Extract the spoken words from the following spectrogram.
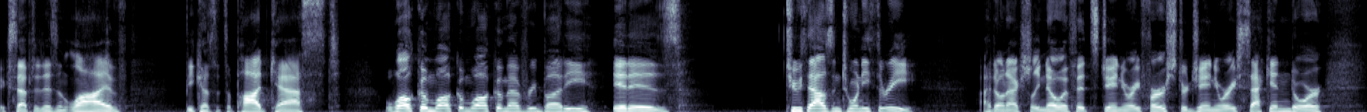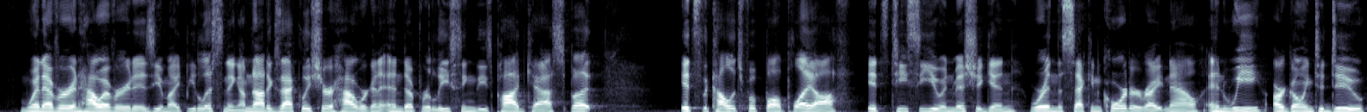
except it isn't live because it's a podcast. Welcome, welcome, welcome, everybody. It is 2023. I don't actually know if it's January 1st or January 2nd or whenever and however it is you might be listening. I'm not exactly sure how we're going to end up releasing these podcasts, but it's the college football playoff. It's TCU and Michigan. We're in the second quarter right now, and we are going to do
